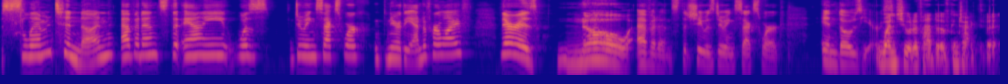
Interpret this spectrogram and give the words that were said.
slim to none evidence that Annie was doing sex work near the end of her life, there is no evidence that she was doing sex work in those years when she would have had to have contracted it.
